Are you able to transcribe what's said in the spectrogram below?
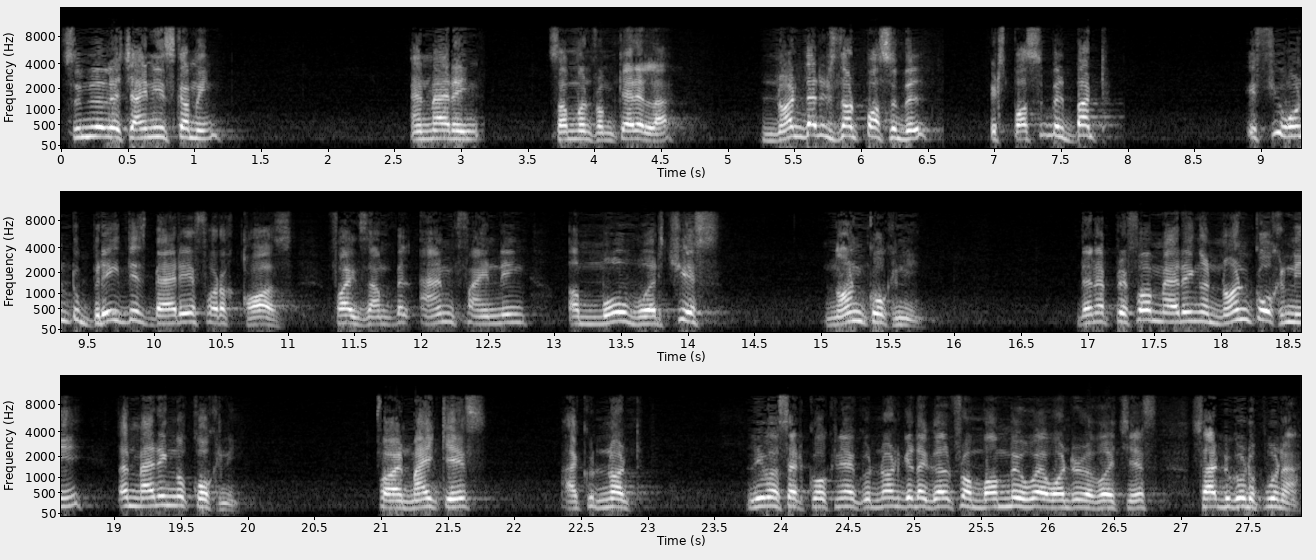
Similarly, a Chinese coming and marrying someone from Kerala, not that it's not possible, it's possible, but if you want to break this barrier for a cause, for example, I'm finding a more virtuous non-Konkani, then I prefer marrying a non-Konkani than marrying a Konkani. For in my case, I could not leave us at Konkani. I could not get a girl from Bombay who I wanted a virtuous, so I had to go to Pune.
